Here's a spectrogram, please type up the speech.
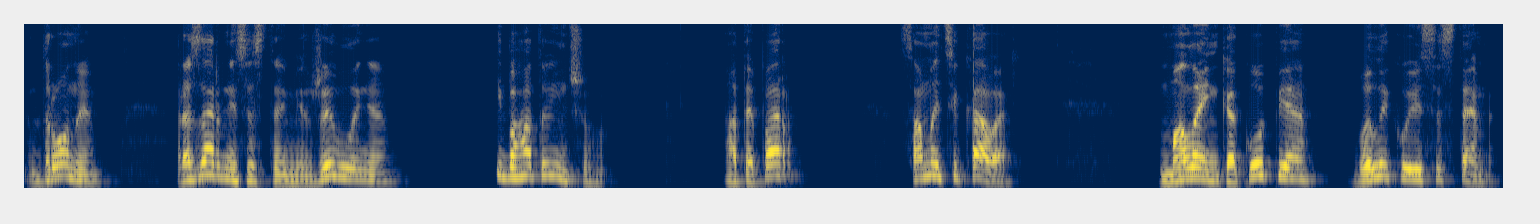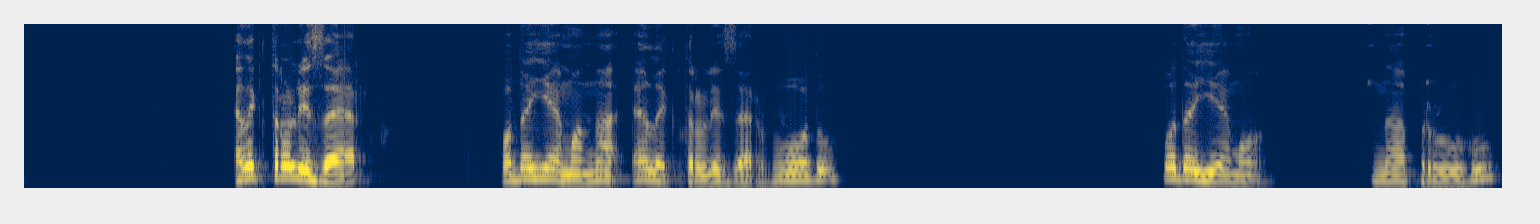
дрони, резервні системи живлення і багато іншого. А тепер саме цікаве маленька копія великої системи. Електролізер. Подаємо на електролізер воду. Подаємо напругу.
